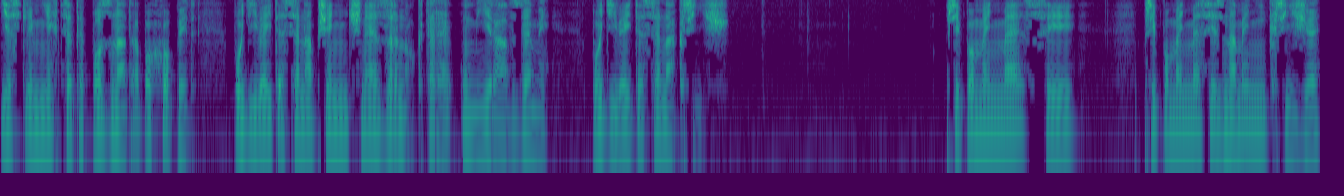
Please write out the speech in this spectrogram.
jestli mě chcete poznat a pochopit, podívejte se na pšeničné zrno, které umírá v zemi, podívejte se na kříž. Připomeňme si, připomeňme si znamení kříže,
